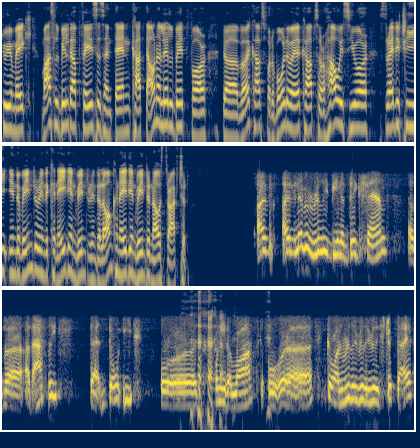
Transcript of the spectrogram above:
Do you make muscle build-up phases and then cut down a little bit for the World Cups, for the Boulder World Cups, or how is your strategy in the winter, in the Canadian winter, in the long Canadian winter now structured? I've I've never really been a big fan of uh, of athletes that don't eat or don't eat a lot or uh, go on really really really strict diets.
